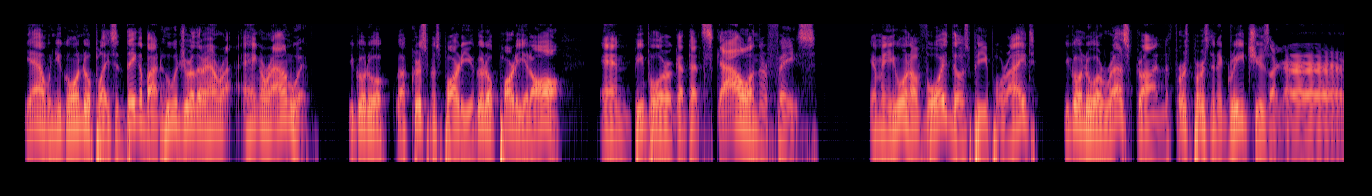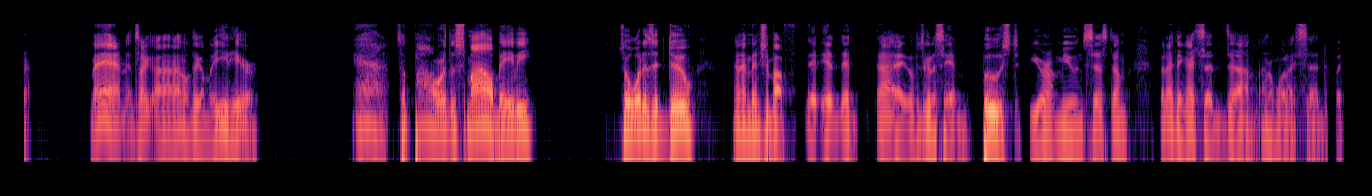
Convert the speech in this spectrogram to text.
Yeah, when you go into a place and think about it, who would you rather hang around with? You go to a, a Christmas party, you go to a party at all, and people are got that scowl on their face. I mean, you want to avoid those people, right? You go into a restaurant, and the first person that greets you is like, man, it's like, I don't think I'm going to eat here. Yeah, it's the power of the smile, baby. So what does it do? And I mentioned about it. it, it uh, I was going to say it boosts your immune system, but I think I said uh, I don't know what I said, but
